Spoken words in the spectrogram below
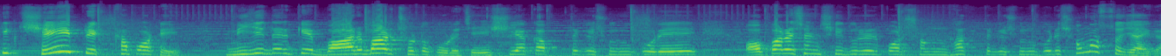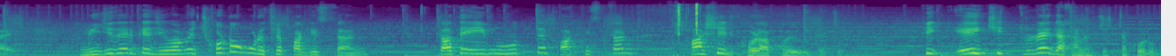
ঠিক সেই প্রেক্ষাপটে নিজেদেরকে বারবার ছোট করেছে। এশিয়া কাপ থেকে শুরু করে, অপারেশন সিঁদুরের পর সংঘাত থেকে শুরু করে সমস্ত জায়গায় নিজেদেরকে যেভাবে ছোট করেছে পাকিস্তান, তাতে এই মুহূর্তে পাকিস্তান হাসির খোরাক হয়ে উঠেছে। ঠিক এই চিত্রটাই দেখানোর চেষ্টা করব।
